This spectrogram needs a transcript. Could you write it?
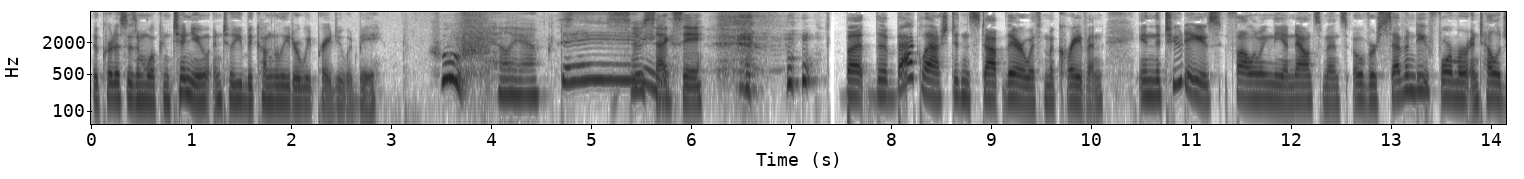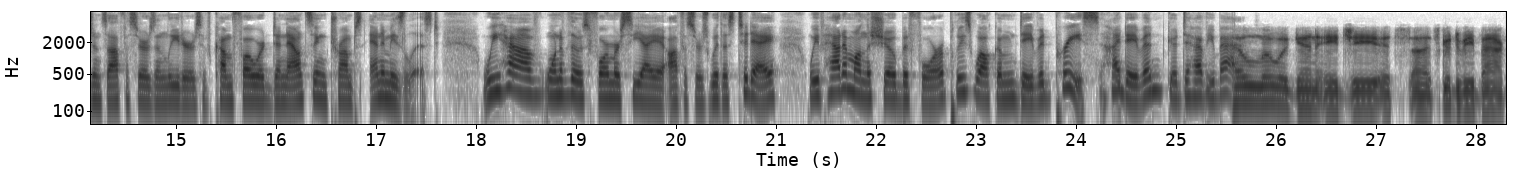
The criticism will continue until you become the leader we prayed you would be. Whew. Hell yeah. So sexy. But the backlash didn't stop there with McRaven. In the two days following the announcements, over 70 former intelligence officers and leaders have come forward denouncing Trump's enemies list. We have one of those former CIA officers with us today. We've had him on the show before. Please welcome David Priess. Hi, David. Good to have you back. Hello again, AG. It's uh, it's good to be back,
